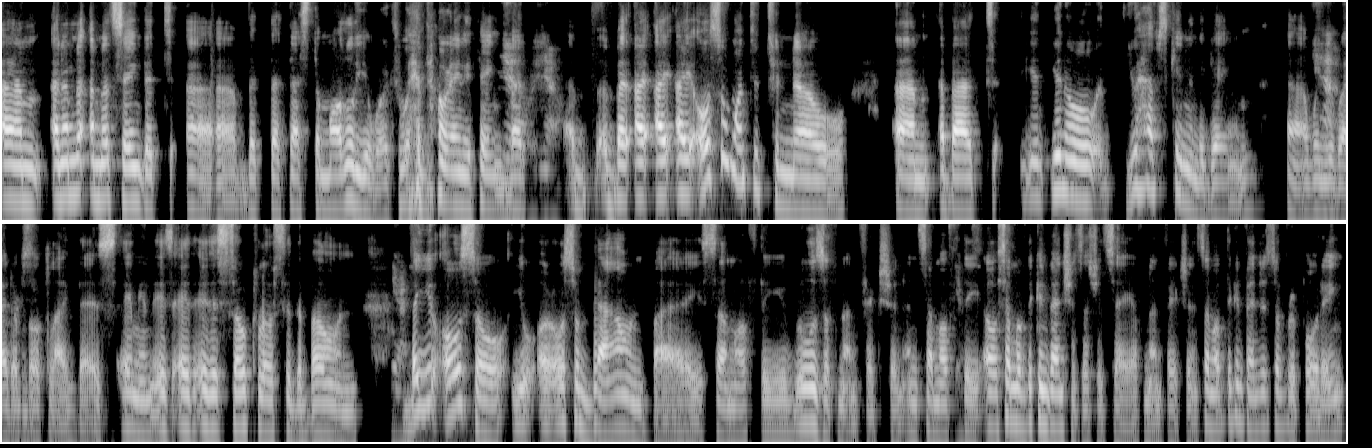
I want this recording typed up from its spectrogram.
um, and I'm not, I'm not saying that, uh, that that that's the model you worked with or anything, yeah, but yeah. Uh, but I, I also wanted to know um, about you, you know you have skin in the game uh, when yeah, you write a book like this. I mean, it, it is so close to the bone. Yes. But you also you are also bound by some of the rules of nonfiction and some of yes. the oh some of the conventions I should say of nonfiction, some of the conventions of reporting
